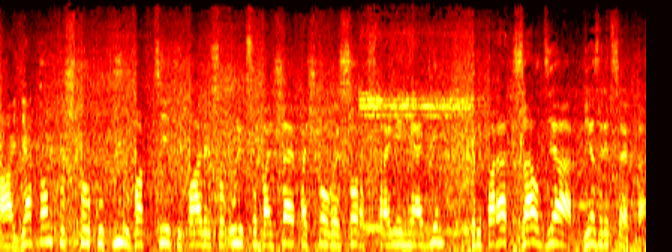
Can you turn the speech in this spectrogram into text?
А я только что купил в аптеке по адресу улица Большая, почтовая 40, строение 1, препарат Залдиар без рецепта.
